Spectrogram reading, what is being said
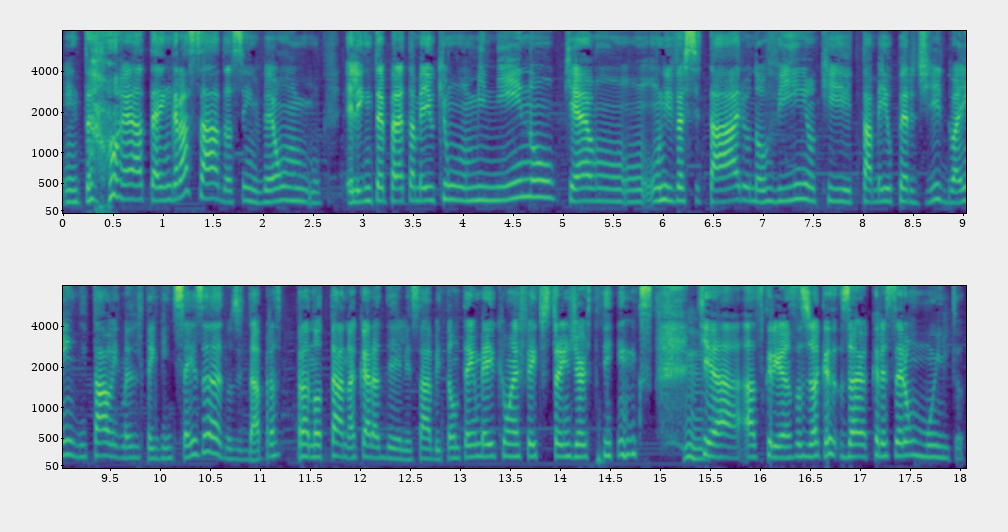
Então é até engraçado, assim, ver um. Ele interpreta meio que um menino que é um universitário novinho que tá meio perdido ainda e tal, mas ele tem 26 anos e dá pra, pra notar na cara dele, sabe? Então tem meio que um efeito Stranger Things hum. que a, as crianças já, já cresceram muito.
